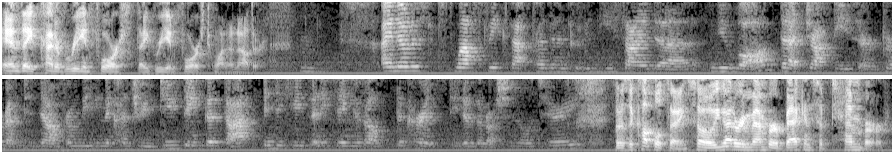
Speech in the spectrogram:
and they've kind of reinforced they've reinforced one another. Mm. I noticed last week that President Putin he signed a new law that draftees are prevented now from leaving the country. Do you think that that indicates anything about the current state of the Russian military? There's a couple things. So you got to remember back in September.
